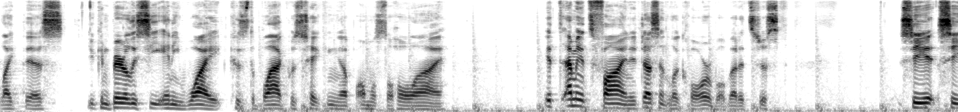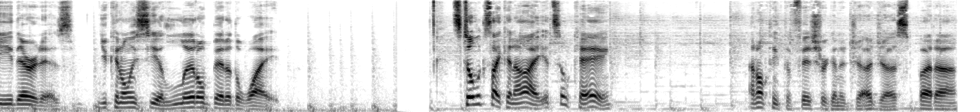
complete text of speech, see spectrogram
like this, you can barely see any white because the black was taking up almost the whole eye. It, I mean, it's fine. It doesn't look horrible, but it's just, see it, see, there it is. You can only see a little bit of the white. still looks like an eye. It's okay. I don't think the fish are going to judge us, but uh,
